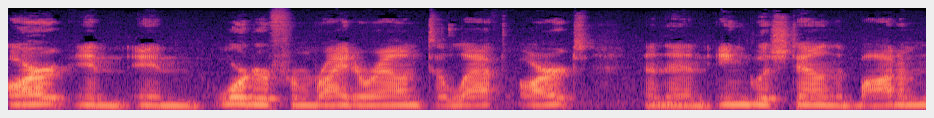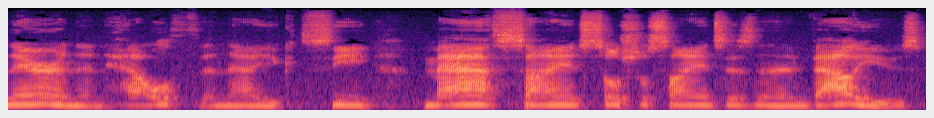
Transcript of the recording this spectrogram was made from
art in, in order from right around to left, art, and then English down the bottom there, and then health, and now you can see math, science, social sciences, and then values.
